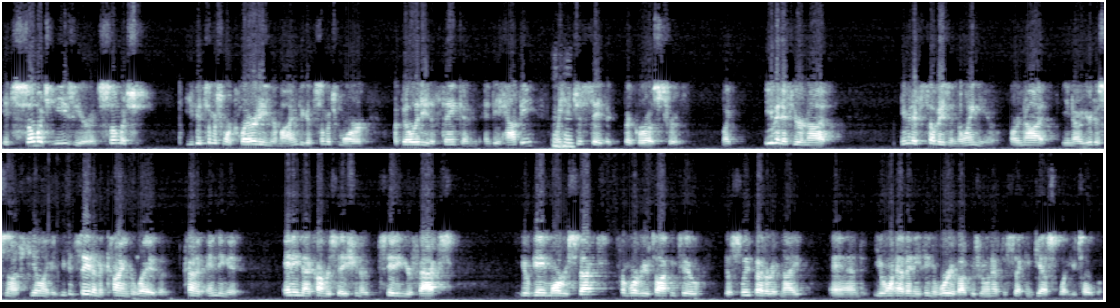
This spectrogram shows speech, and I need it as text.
it's so much easier and so much you get so much more clarity in your mind. You get so much more ability to think and, and be happy when you mm-hmm. just say the, the gross truth. Like even if you're not even if somebody's annoying you or not, you know, you're just not feeling it. You can say it in a kind way, but kind of ending it, ending that conversation or stating your facts, you'll gain more respect from whoever you're talking to. You'll sleep better at night, and you won't have anything to worry about because you won't have to second guess what you told them.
